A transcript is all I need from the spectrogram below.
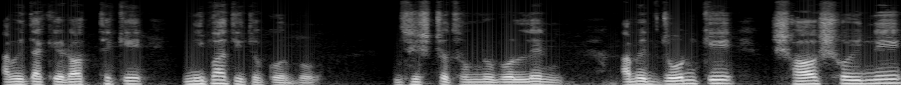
আমি তাকে রথ থেকে নিপাতিত করব। ধৃষ্টধম্নু বললেন, আমি দ্রোণকে সসৈন্যে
